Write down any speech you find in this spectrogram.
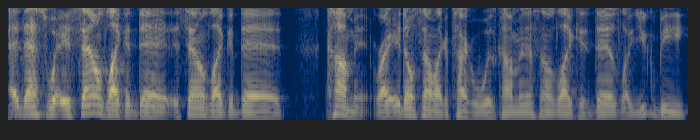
th- that's what it sounds like a dad. It sounds like a dad comment, right? It don't sound like a Tiger Woods comment. It sounds like his dad was like, "You could be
